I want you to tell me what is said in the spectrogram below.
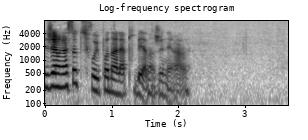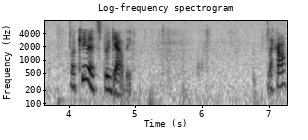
Mais j'aimerais ça que tu ne fouilles pas dans la poubelle en général. Ok, mais tu peux le garder. D'accord?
